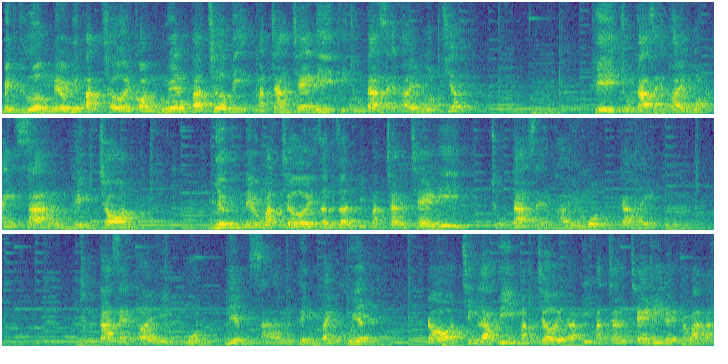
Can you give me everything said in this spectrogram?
Bình thường, nếu như mặt trời còn nguyên và chưa bị mặt trăng che đi, thì chúng ta sẽ thấy một chiếc. Thì chúng ta sẽ thấy một ánh sáng hình tròn nhưng nếu mặt trời dần dần bị mặt trăng che đi, chúng ta sẽ thấy một cái. Chúng ta sẽ thấy một điểm sáng hình vành khuyên. Đó chính là vì mặt trời đã bị mặt trăng che đi đấy các bạn ạ.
